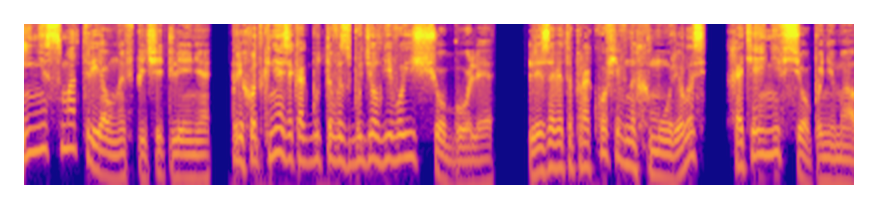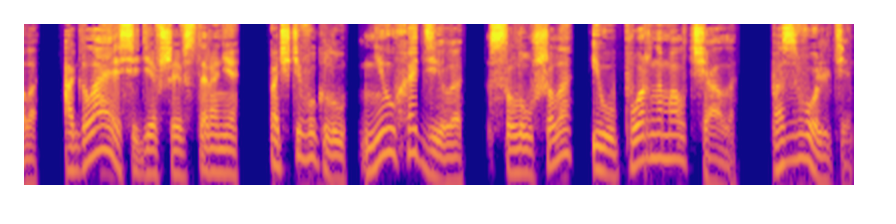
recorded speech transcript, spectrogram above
и не смотрел на впечатление. Приход князя как будто возбудил его еще более. Лизавета Прокофьевна хмурилась, хотя и не все понимала. Аглая, сидевшая в стороне, почти в углу, не уходила, слушала и упорно молчала. «Позвольте»,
